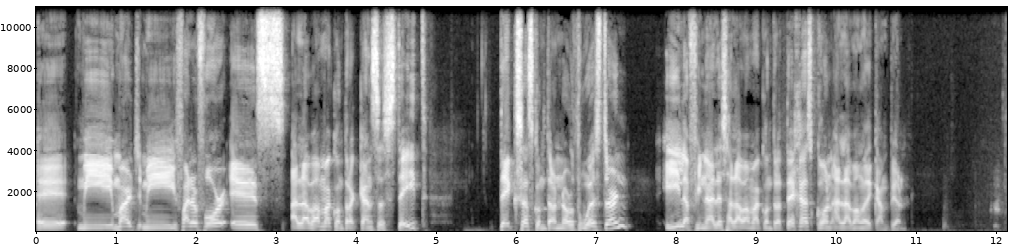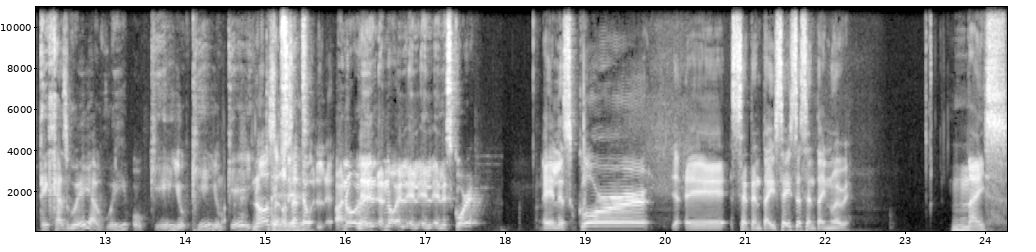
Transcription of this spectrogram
Eh, mi, March, mi Final Four es Alabama contra Kansas State. Texas contra Northwestern y la final es Alabama contra Texas con Alabama de campeón. Texas, güey, ah, güey. Ok, ok, ok. No, o sea, o sea, te- Ah, no, le- el, no, el, el- el- el score. el score eh, 76-69. Nice.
